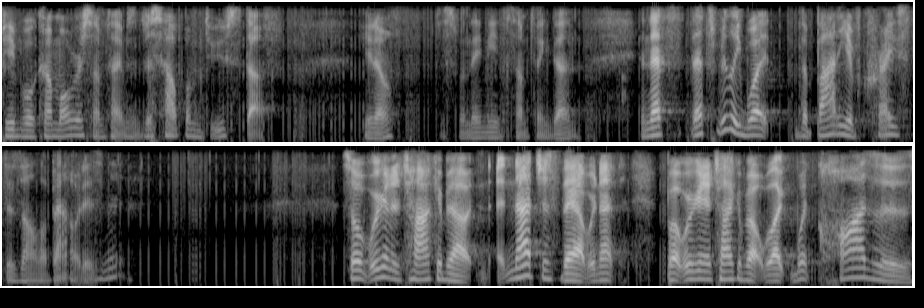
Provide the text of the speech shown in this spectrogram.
people come over sometimes and just help them do stuff. You know, just when they need something done. And that's that's really what the body of Christ is all about, isn't it? So we're going to talk about not just that, we're not but we're going to talk about like what causes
